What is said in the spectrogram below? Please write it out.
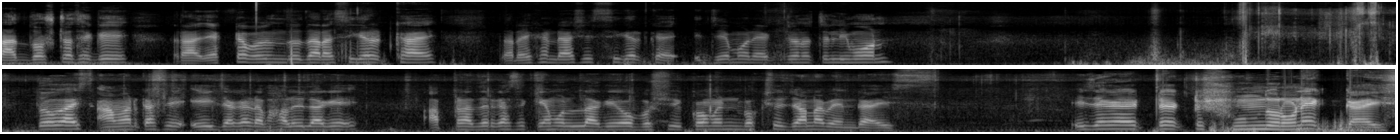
রাত দশটা থেকে রাত একটা পর্যন্ত তারা সিগারেট খায়। তারা এখানটায় আসে সিগারেট খায়। যেমন একজন হচ্ছে লিমন। তো গাইস আমার কাছে এই জায়গাটা ভালোই লাগে। আপনাদের কাছে কেমন লাগে অবশ্যই কমেন্ট বক্সে জানাবেন গাইস এই জায়গায় একটা একটা সুন্দর অনেক গাইস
